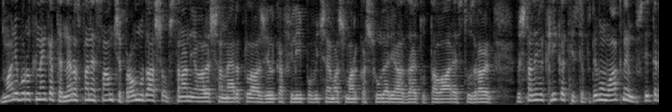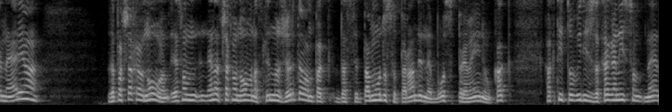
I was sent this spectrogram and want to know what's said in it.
Mariboru, ki nekaj ne ostane sam, čeprav mu daš ob strani Aleša Mertla, Željka Filipoviča, imaš Marka Šulerja, zdaj tu Tavares, tu zraven. Veš ta nekaj klika, ki se potem umakne in pusti trenerja. Zdaj pa čakajo novo, jaz sem ne da čakal novo naslednjo žrtev, ampak da se ta modus operandi ne bo spremenil. Kak, kak ti to vidiš, zakaj ga niso, ne,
